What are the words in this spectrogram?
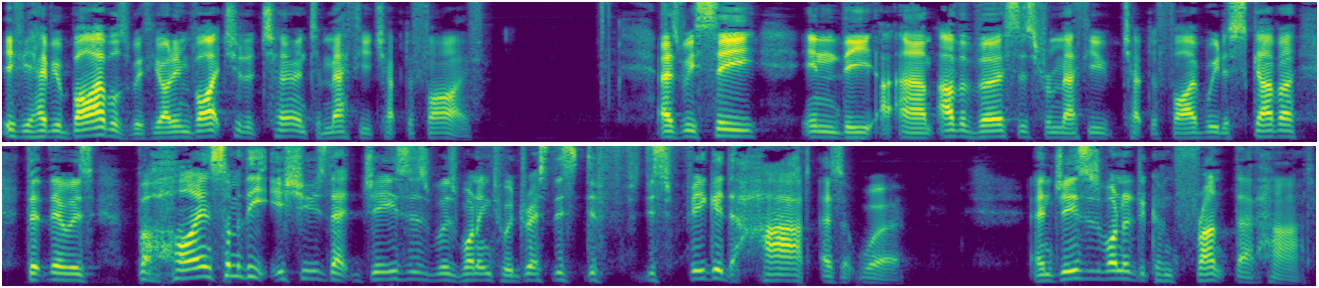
If you have your Bibles with you, I'd invite you to turn to Matthew chapter 5. As we see in the um, other verses from Matthew chapter 5, we discover that there was behind some of the issues that Jesus was wanting to address this disfigured heart, as it were. And Jesus wanted to confront that heart.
